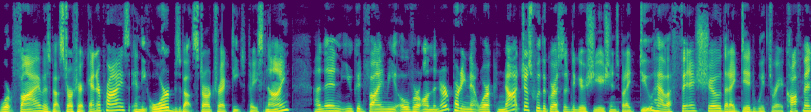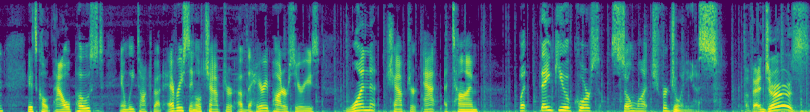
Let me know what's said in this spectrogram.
Warp 5 is about Star Trek Enterprise, and The Orb is about Star Trek Deep Space Nine. And then you could find me over on the Nerd Party Network, not just with Aggressive Negotiations, but I do have a finished show that I did with Drea Kaufman. It's called Owl Post, and we talked about every single chapter of the Harry Potter series, one chapter at a time. But thank you, of course, so much for joining us. Avengers!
